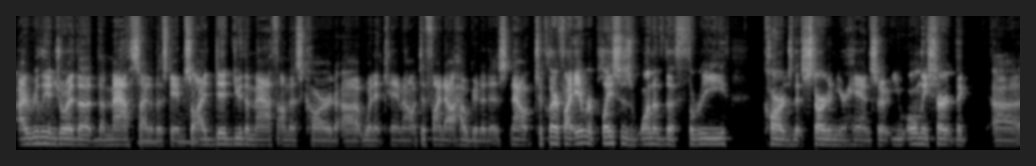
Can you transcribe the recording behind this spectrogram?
I really enjoy the the math side of this game. So I did do the math on this card uh, when it came out to find out how good it is. Now to clarify, it replaces one of the three cards that start in your hand. So you only start the uh,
